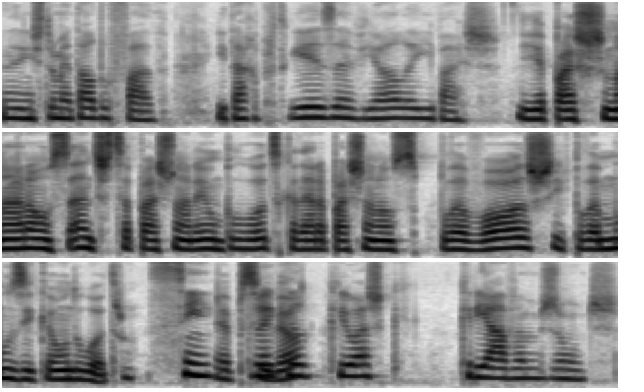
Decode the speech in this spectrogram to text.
instrumental do fado. Guitarra portuguesa, viola e baixo. E apaixonaram-se, antes de se apaixonarem um pelo outro, se calhar apaixonaram-se pela voz e pela música um do outro. Sim, É por possível? aquilo que eu acho que criávamos juntos.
